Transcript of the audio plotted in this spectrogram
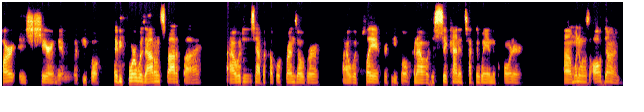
part is sharing it with people. Like before it was out on Spotify, I would just have a couple of friends over. I would play it for people and I would just sit kind of tucked away in the corner um, when it was all done.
